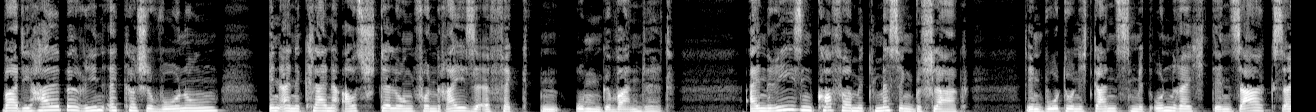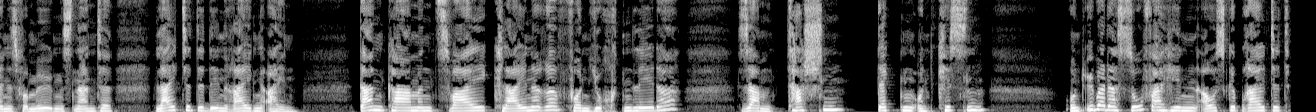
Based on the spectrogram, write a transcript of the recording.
war die halbe Rieneckersche Wohnung in eine kleine Ausstellung von Reiseeffekten umgewandelt. Ein Riesenkoffer mit Messingbeschlag, den Boto nicht ganz mit Unrecht den Sarg seines Vermögens nannte, leitete den Reigen ein. Dann kamen zwei kleinere von Juchtenleder, samt Taschen, Decken und Kissen und über das Sofa hin ausgebreitet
